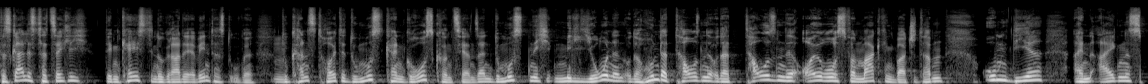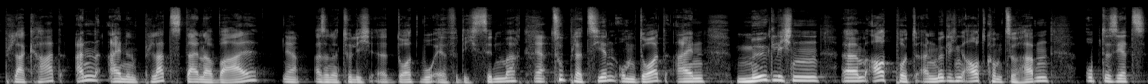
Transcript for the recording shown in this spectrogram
das Geile ist tatsächlich, den Case, den du gerade erwähnt hast, Uwe. Du kannst heute, du musst kein Großkonzern sein, du musst nicht Millionen oder Hunderttausende oder Tausende Euros von Marketingbudget haben, um dir ein eigenes Plakat an einen Platz deiner Wahl Ja. also natürlich äh, dort, wo er für dich Sinn macht, Ja. zu platzieren, um dort einen möglichen ähm, Output, einen möglichen Outcome zu haben. Ob das jetzt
